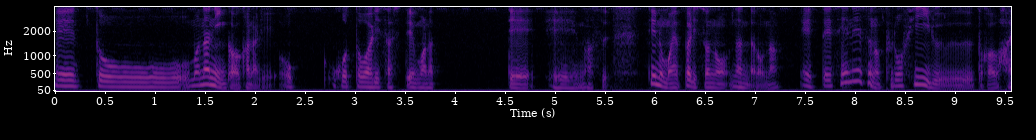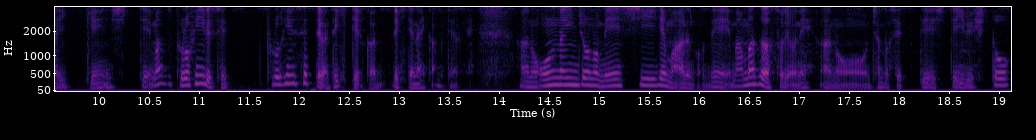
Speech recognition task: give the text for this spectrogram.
えっとまあ、何人かはかなりお断りさせてもらって。てます。っていうのもやっぱりそのなんだろうな、えっと、SNS のプロフィールとかを拝見してまずプロフィール設プロフィール設定ができてるかできてないかみたいなね。あのオンライン上の名刺でもあるので、まあ、まずはそれをねあのちゃんと設定している人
